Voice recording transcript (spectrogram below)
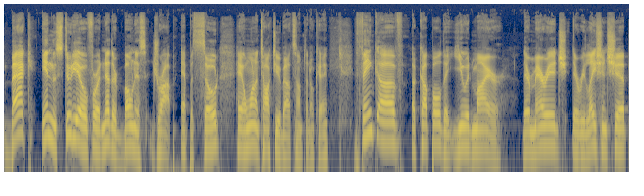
back in the studio for another bonus drop episode. Hey, I want to talk to you about something, okay? Think of a couple that you admire, their marriage, their relationship.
